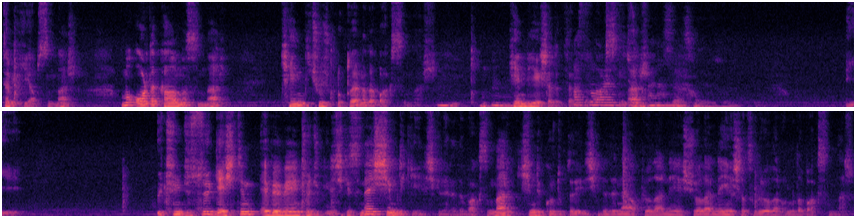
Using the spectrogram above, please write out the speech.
tabii ki yapsınlar. Ama orada kalmasınlar. Kendi çocukluklarına da baksınlar. Kendi yaşadıklarına Aslında da orası çok baksınlar. önemli. İyi. Üçüncüsü geçtim ebeveyn çocuk ilişkisine şimdiki ilişkilere de baksınlar. Şimdi kurdukları ilişkide de ne yapıyorlar, ne yaşıyorlar, ne yaşatılıyorlar onu da baksınlar.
